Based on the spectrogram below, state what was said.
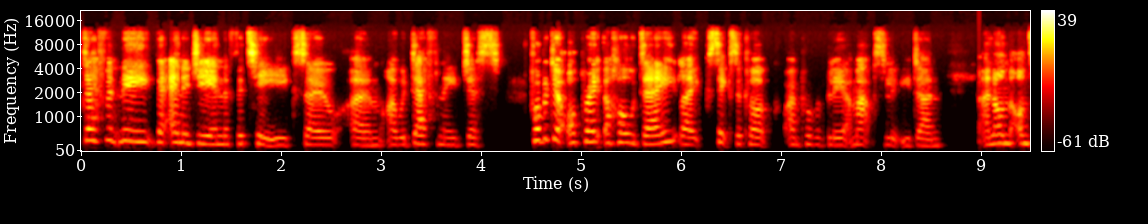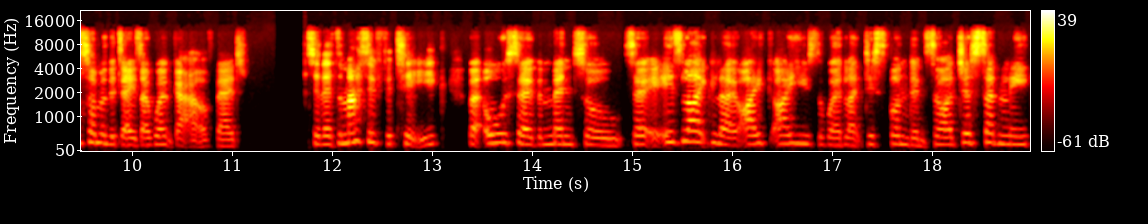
Definitely the energy and the fatigue. So um, I would definitely just probably don't operate the whole day. Like six o'clock, I'm probably I'm absolutely done. And on on some of the days, I won't get out of bed. So there's a massive fatigue, but also the mental. So it is like low. I I use the word like despondent. So I just suddenly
